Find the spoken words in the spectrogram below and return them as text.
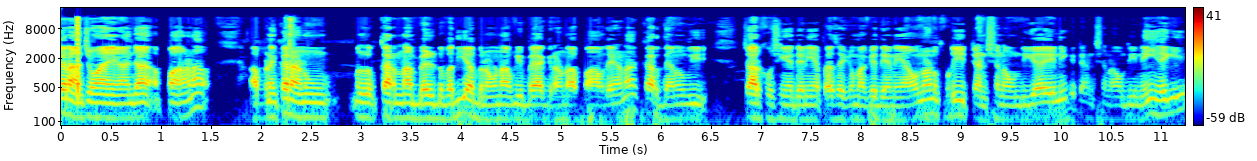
ਘਰਾਂ ਚੋਂ ਆਏ ਆ ਜਾਂ ਆਪਾਂ ਹਨਾ? ਆਪਣੇ ਘਰਾਂ ਨੂੰ ਮਤਲਬ ਕਰਨਾ ਬਿਲਡ ਵਧੀਆ ਬਣਾਉਣਾ ਵੀ ਬੈਕਗ੍ਰਾਉਂਡ ਆਪਾਂ ਆਪਦੇ ਹਨਾ? ਘਰਦਿਆਂ ਨੂੰ ਵੀ ਚਾਰ ਖੁਸ਼ੀਆਂ ਦੇਣੀਆਂ ਪੈਸੇ ਕਮਾ ਕੇ ਦੇਣੇ ਆ ਉਹਨਾਂ ਨੂੰ ਥੋੜੀ ਟੈਨਸ਼ਨ ਆਉਂਦੀ ਆ ਇਹ ਨਹੀਂ ਕਿ ਟੈਨਸ਼ਨ ਆਉਂਦੀ ਨਹੀਂ ਹੈਗੀ।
